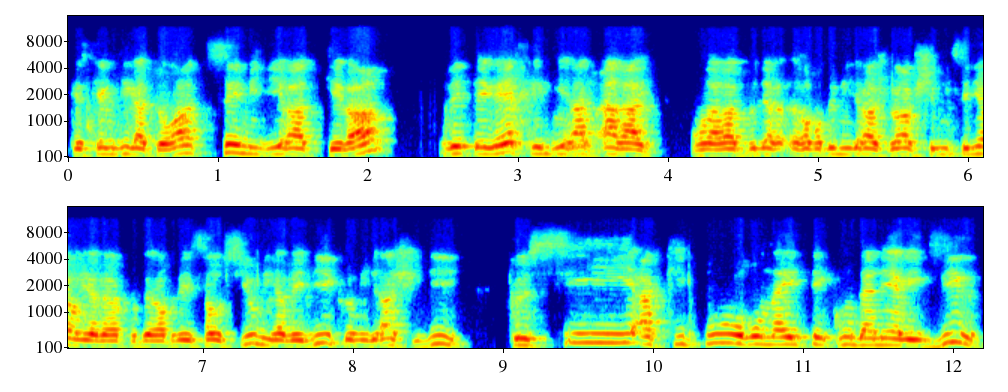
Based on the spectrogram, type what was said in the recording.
Qu'est-ce qu'elle dit la Torah? C'est Midirat Keva, Veteler, Midirat Arai. On a rapporté Midrash, le chez Seigneur, il avait rappelé ça aussi, mais il avait dit que le Midrash, il dit que si à Kippour, on a été condamné à l'exil,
